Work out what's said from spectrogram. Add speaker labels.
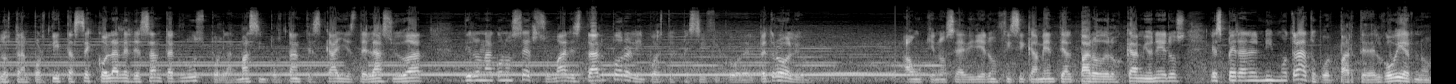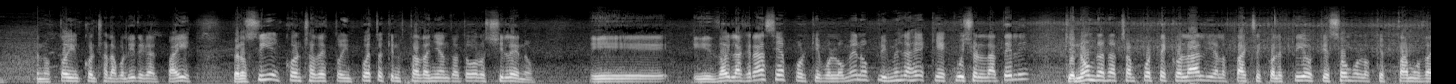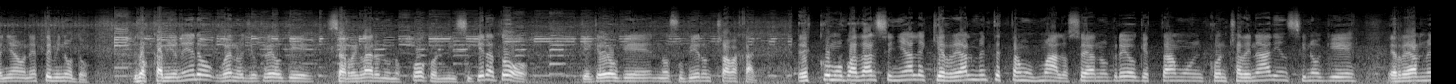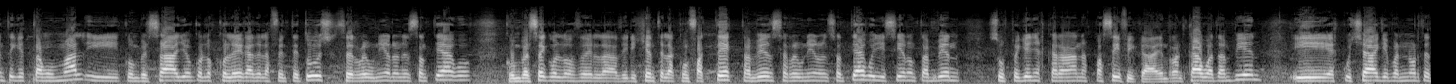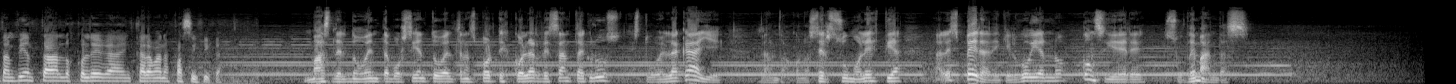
Speaker 1: Los transportistas escolares de Santa Cruz por las más importantes calles de la ciudad dieron a conocer su malestar por el impuesto específico del petróleo. Aunque no se adhirieron físicamente al paro de los camioneros, esperan el mismo trato por parte del gobierno.
Speaker 2: No estoy en contra de la política del país, pero sí en contra de estos impuestos que nos está dañando a todos los chilenos. Y, y, doy las gracias porque por lo menos primera vez que escucho en la tele que nombran al transporte escolar y a los taxis colectivos que somos los que estamos dañados en este minuto. Los camioneros, bueno, yo creo que se arreglaron unos pocos, ni siquiera todos, que creo que no supieron trabajar. Es como para dar señales que realmente estamos mal, o sea, no creo que estamos en contra de nadie, sino que es realmente que estamos mal y conversaba yo con los colegas de la FENTETUSH, se reunieron en Santiago, conversé con los de la dirigente de la CONFACTEC, también se reunieron en Santiago y hicieron también sus pequeñas caravanas pacíficas, en Rancagua también, y escuchaba que para el norte también estaban los colegas en caravanas pacíficas.
Speaker 1: Más del 90% del transporte escolar de Santa Cruz estuvo en la calle, dando a conocer su molestia a la espera de que el gobierno considere sus demandas.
